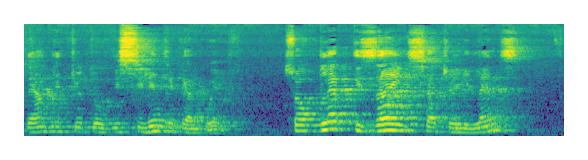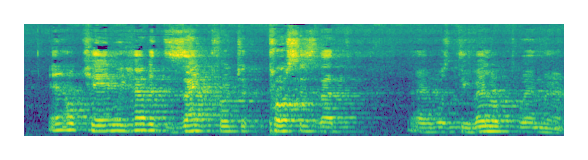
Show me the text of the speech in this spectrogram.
the amplitude of this cylindrical wave. So Gleb designed such a lens, and okay, we have a design project process that uh, was developed when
